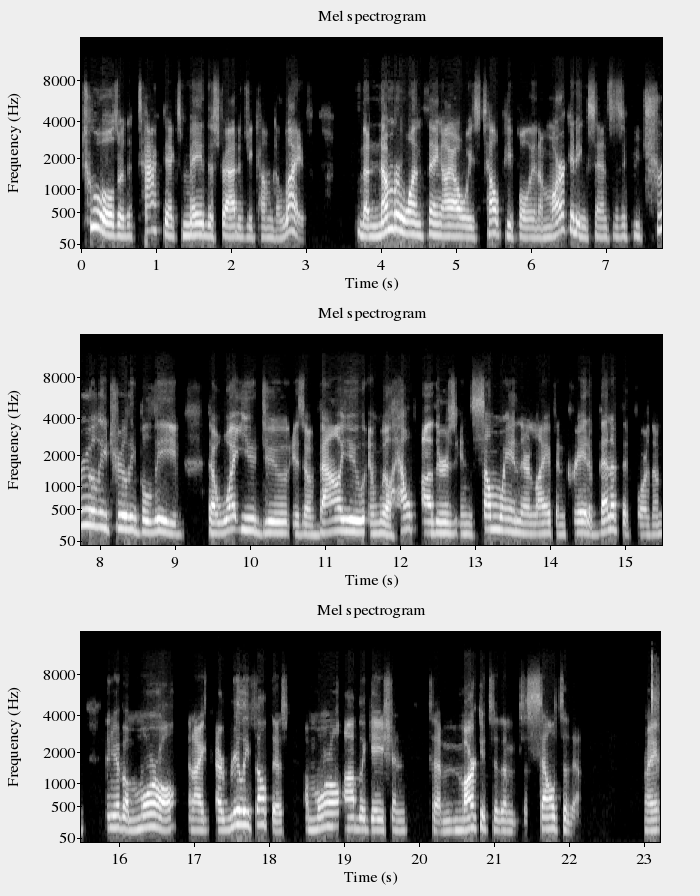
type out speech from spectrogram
tools or the tactics made the strategy come to life. The number one thing I always tell people in a marketing sense is if you truly, truly believe that what you do is of value and will help others in some way in their life and create a benefit for them, then you have a moral, and I, I really felt this, a moral obligation to market to them, to sell to them, right?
